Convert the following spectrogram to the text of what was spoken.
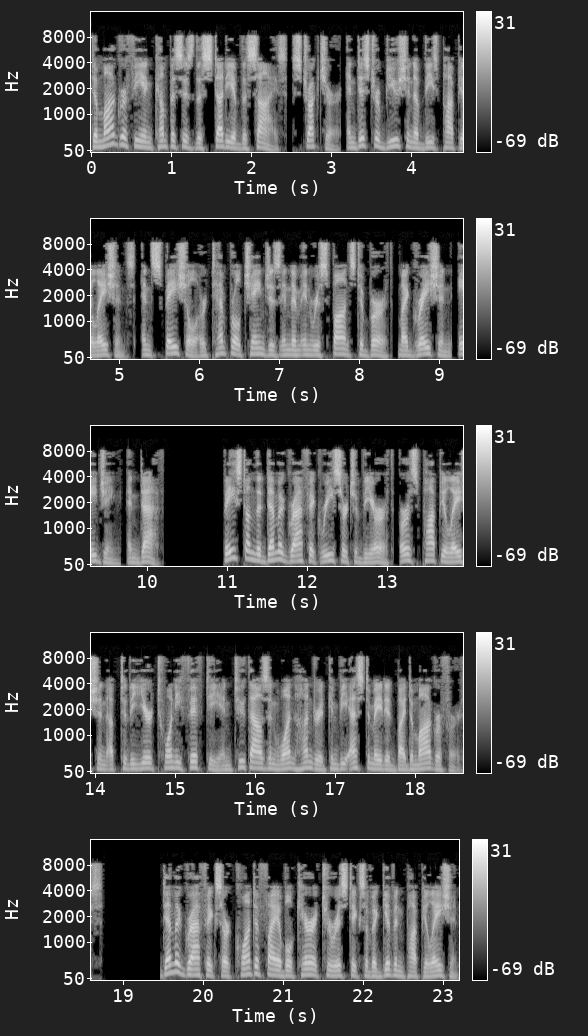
Demography encompasses the study of the size, structure, and distribution of these populations, and spatial or temporal changes in them in response to birth, migration, aging, and death. Based on the demographic research of the Earth, Earth's population up to the year 2050 and 2100 can be estimated by demographers. Demographics are quantifiable characteristics of a given population.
